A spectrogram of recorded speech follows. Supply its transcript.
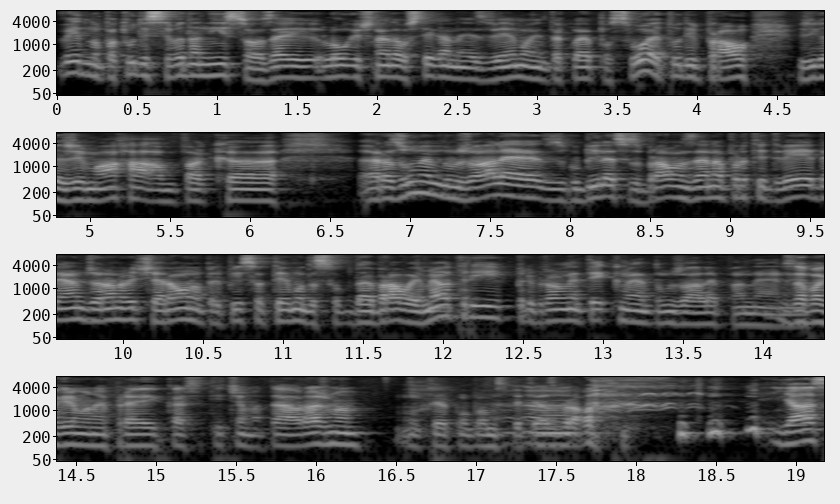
vedno pa tudi, seveda, niso. Zdaj, logično je, da vsega ne izvemo in tako je po svoje, tudi prav, že ga že maha, ampak. Uh, Razumem, da žale, zgubile so z Bravo z ena proti dve, Dejan Džoranovič je ravno pripisal temu, da, so, da je Bravo imel tri pripravljene tekme, da žale pa ne. ne. Zdaj pa gremo naprej, kar se tiče Mateja Vražma. Okay, pa bom spet jaz bral. jaz,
